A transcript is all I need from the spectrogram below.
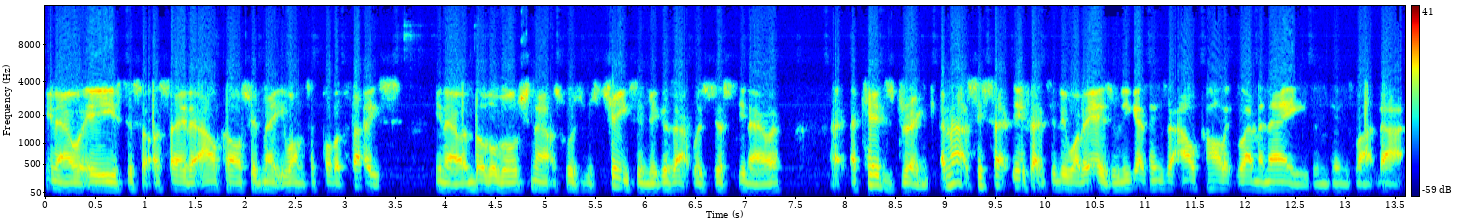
You know, he used to sort of say that alcohol should make you want to pull a face. You know, and bubblegum schnapps was, was cheating because that was just, you know, a kid's drink. And that's effectively what it is. When you get things like alcoholic lemonade and things like that,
